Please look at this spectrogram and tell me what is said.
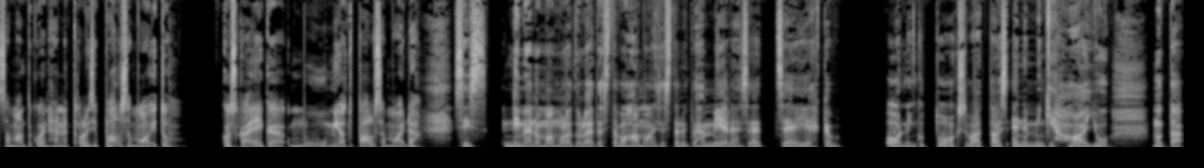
samalta kuin hänet olisi palsamoitu. Koska eikö muumiot palsamoida? Siis nimenomaan mulla tulee tästä vahamaisesta nyt vähän mieleen se, että se ei ehkä ole niinku tuoksuva, että olisi ennemminkin haju. Mutta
